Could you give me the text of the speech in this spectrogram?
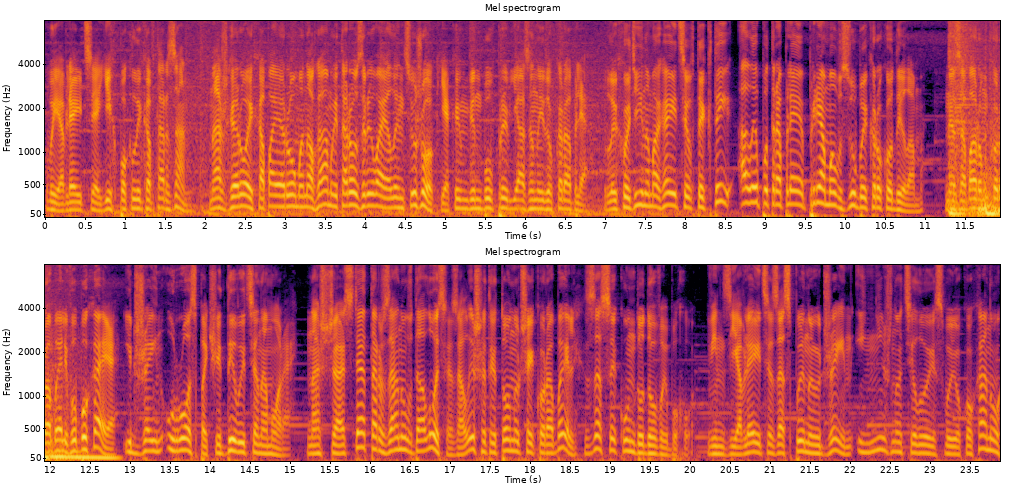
Виявляється, їх покликав Тарзан. Наш герой хапає Рома ногами та розриває ланцюжок, яким він був прив'язаний до корабля. Лиходій намагається втекти, але потрапляє прямо в зуби крокодилам. Незабаром корабель вибухає, і Джейн у розпачі дивиться на море. На щастя, Тарзану вдалося залишити тонучий корабель за секунду до вибуху. Він з'являється за спиною Джейн і ніжно цілує свою кохану,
